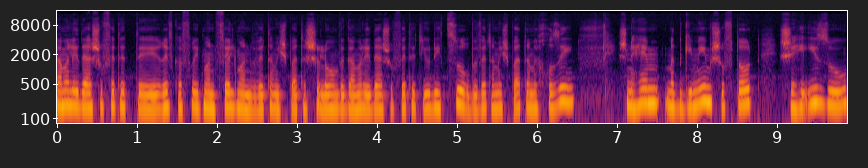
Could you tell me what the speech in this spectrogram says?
גם על ידי השופטת אה, רבקה פרידמן פלדמן בבית המשפט השלום, וגם על ידי השופטת יהודית צור בבית המשפט המחוזי, שניהם מדגימים שופטות שהעיזו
